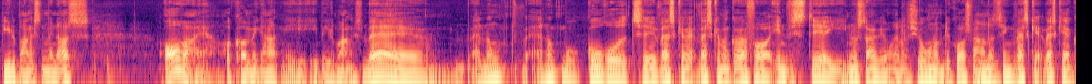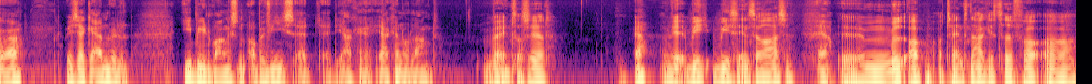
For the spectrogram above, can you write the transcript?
bilbranchen, men også overvejer at komme i gang i, i bilbranchen, hvad, er, der nogle, er der nogle gode råd til, hvad skal, hvad skal man gøre for at investere i, nu snakker vi om relationer, men det kunne også være andre ting, hvad skal, hvad skal jeg gøre, hvis jeg gerne vil i bilbranchen og bevise, at, at jeg, kan, jeg kan nå langt? Vær interesseret. Ja. Vi- vi- Vise interesse. Ja. Øhm, mød op og tage en snak i stedet for at,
